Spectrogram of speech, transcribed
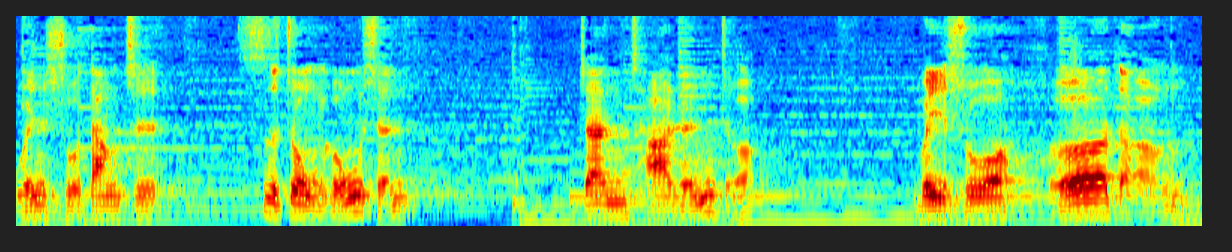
文殊当知，四众龙神，瞻察仁者，未说何等。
